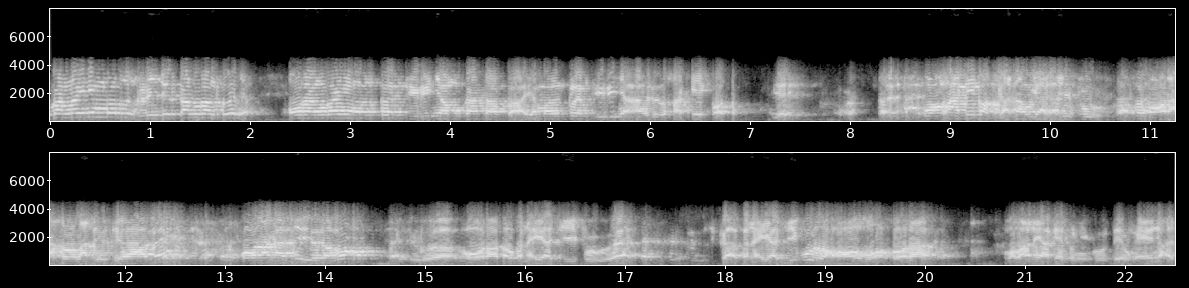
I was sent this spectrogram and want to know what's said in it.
karena ini menggerinjirkan orang banyak. Orang-orang yang mengklaim dirinya mukasaba yang mengklaim dirinya ahli hakikat ya. Wong hakikat gak tahu ya ibu. Orang sholat itu apa? Orang ngaji ya orang tahu kena ya ibu eh gak kena ya jibu roh Allah ora mulane akeh pengikut wong enak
